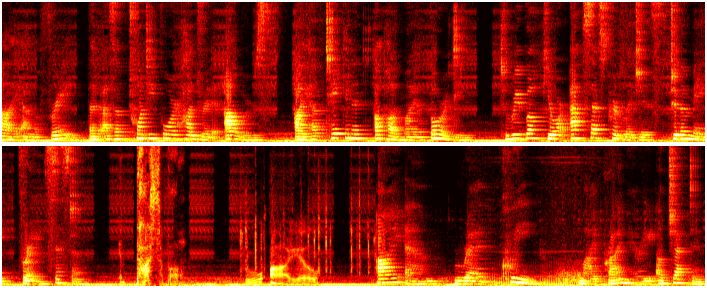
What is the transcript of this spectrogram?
I am afraid that as of 2400 hours, I have taken it upon my authority to revoke your access privileges to the mainframe system. Impossible. Who are you? I am Red Queen. My primary objective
